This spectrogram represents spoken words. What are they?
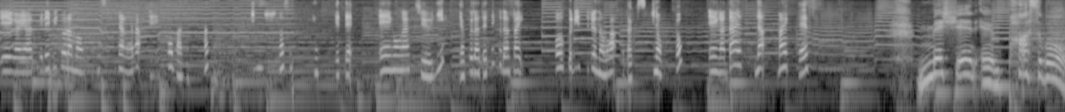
映画やテレビドラマを楽しみながら英語を学びます。インディーの説明をつけて英語学習に役立ててください。お送りするのは私、きのこと映画大好きなマイクです。Mission Impossible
